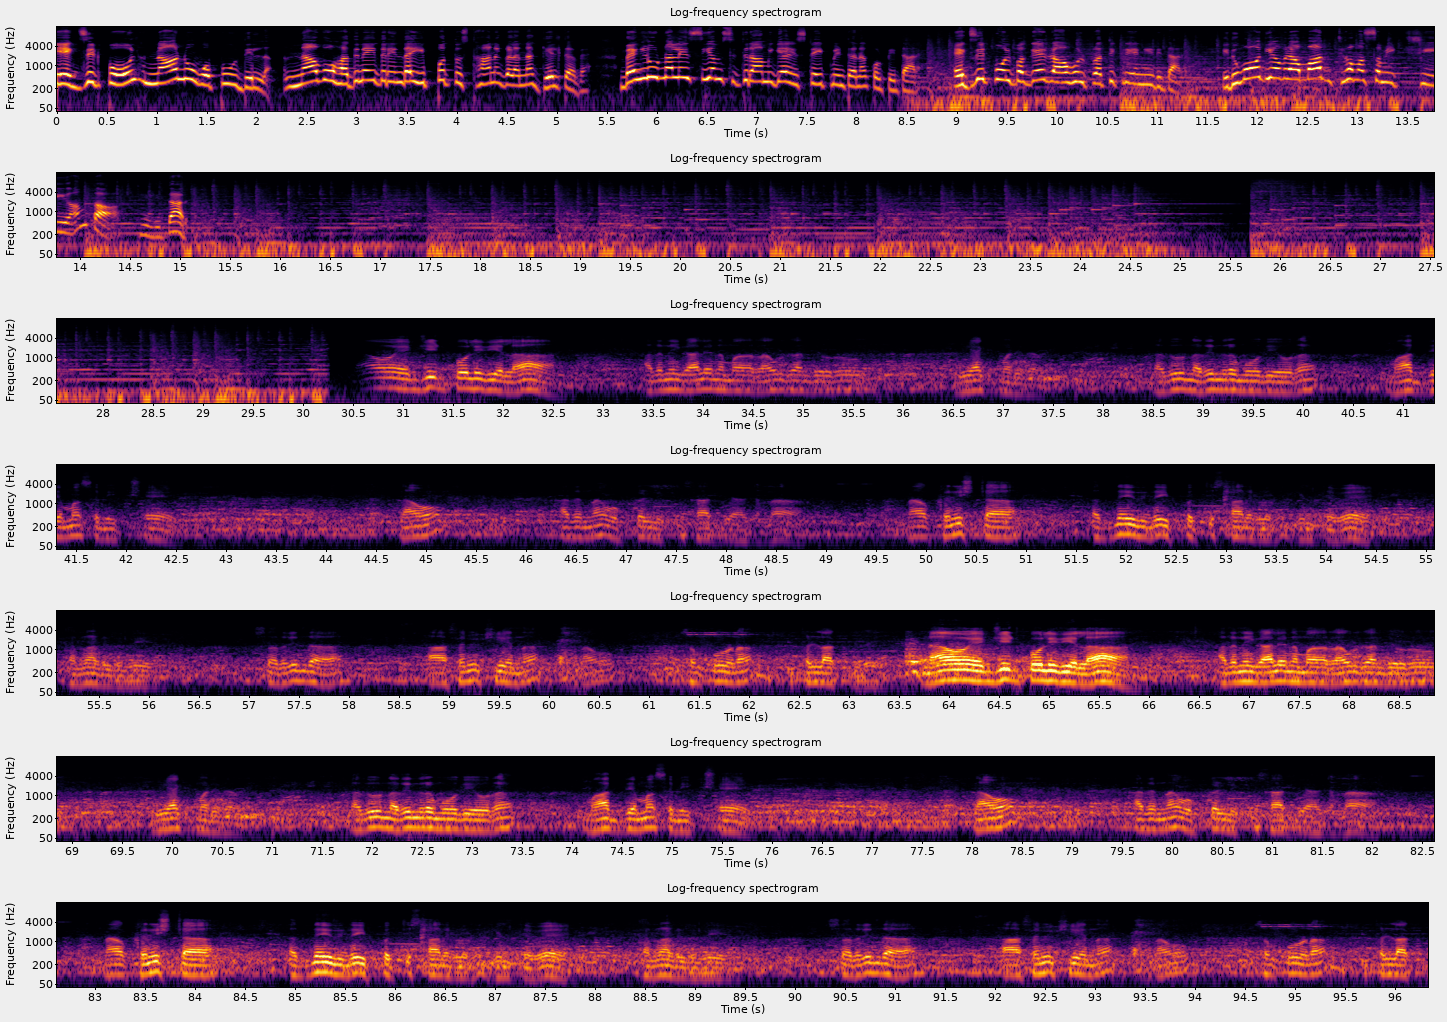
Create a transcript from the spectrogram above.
ಈ exit poll ನಾನು ಒಪ್ಪುವುದಿಲ್ಲ. ನಾವು ಹದಿನೈದರಿಂದ ಇಪ್ಪತ್ತು ಸ್ಥಾನಗಳನ್ನು ಗೆಲ್ತೇವೆ. ಬೆಂಗಳೂರಿನಲ್ಲಿ ಸಿಎಂ ಸಿದ್ದರಾಮಯ್ಯ ಈ ಸ್ಟೇಟ್ಮೆಂಟ್ ಅನ್ನು ಕೊಟ್ಟಿದ್ದಾರೆ. ಎಕ್ಸಿಟ್ ಪೋಲ್ ಬಗ್ಗೆ ರಾಹುಲ್ ಪ್ರತಿಕ್ರಿಯೆ ನೀಡಿದ್ದಾರೆ. ಇದು ಮೋದಿ ಅವರ ಮಾಧ್ಯಮ ಸಮೀಕ್ಷೆ ಅಂತ ಹೇಳಿದ್ದಾರೆ. ಎಕ್ಸಿಟ್ ಪೋಲ್ ಇದೆಯಲ್ಲ, ಅದನ್ನ ಈಗಾಗಲೇ ನಮ್ಮ ರಾಹುಲ್ ಗಾಂಧಿಯವರು ರಿಯಾಕ್ಟ್ ಮಾಡಿದ್ದಾರೆ. ಅದು ನರೇಂದ್ರ ಮೋದಿಯವರ ಮಾಧ್ಯಮ ಸಮೀಕ್ಷೆ. ನಾವು ಅದನ್ನು ಒಪ್ಕೊಳ್ಳಿಕ್ಕೆ ಸಾಧ್ಯ ಆಗಲ್ಲ. ನಾವು ಕನಿಷ್ಠ ಹದಿನೈದರಿಂದ ಇಪ್ಪತ್ತು ಸ್ಥಾನಗಳನ್ನು ಗೆಲ್ತೇವೆ ಕರ್ನಾಟಕದಲ್ಲಿ. ಸೊ ಅದರಿಂದ ಆ ಸಮೀಕ್ಷೆಯನ್ನು ನಾವು ಸಂಪೂರ್ಣ ತಳ್ಳಾಗ್ತಿದೆ. ನಾವು ಎಕ್ಸಿಟ್ ಪೋಲ್ ಇದೆಯಲ್ಲ, ಅದನ್ನ ಈಗಾಗಲೇ ನಮ್ಮ ರಾಹುಲ್ ಗಾಂಧಿಯವರು ರಿಯಾಕ್ಟ್ ಮಾಡಿದ್ದಾರೆ. ಅದು ನರೇಂದ್ರ ಮೋದಿಯವರ ಮಾಧ್ಯಮ ಸಮೀಕ್ಷೆ. ನಾವು ಅದನ್ನು ಒಪ್ಕೊಳ್ಳಿಕ್ಕೆ ಸಾಧ್ಯ ಆಗಲ್ಲ. ನಾವು ಕನಿಷ್ಠ ಹದಿನೈದರಿಂದ ಇಪ್ಪತ್ತು ಸ್ಥಾನಗಳನ್ನು ಗೆಲ್ತೇವೆ ಕರ್ನಾಟಕದಲ್ಲಿ. ಸೊ ಅದರಿಂದ ಆ ಸಮೀಕ್ಷೆಯನ್ನು ನಾವು ಸಂಪೂರ್ಣ ತಳ್ಳಾಕ್ತೀವಿ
